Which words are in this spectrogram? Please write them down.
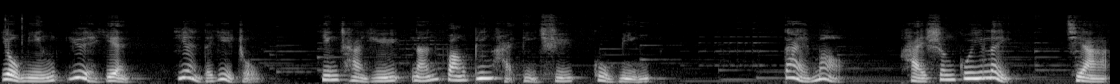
又名月燕，燕的一种。因产于南方滨海地区，故名。玳瑁，海生龟类，甲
